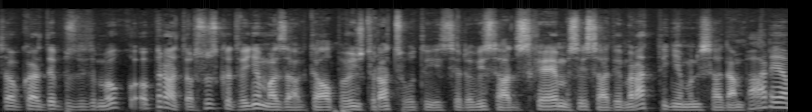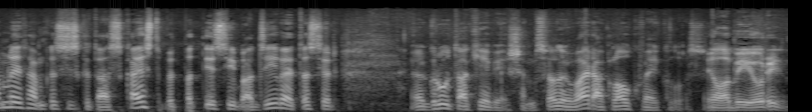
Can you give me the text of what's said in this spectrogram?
Savukārt depozītam operators uzskata, ka viņam mazāk telpa. Viņš tur atsūtījis visādas schēmas, visādiem ratiņiem un visādām pārējām lietām, kas izskatās skaisti, bet patiesībā dzīvē tas ir grūtāk ieviešams, vēl jau vairāk lauku veikalos. Jā, labi, Jurija,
